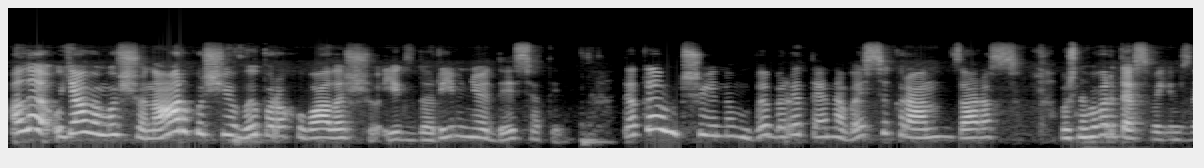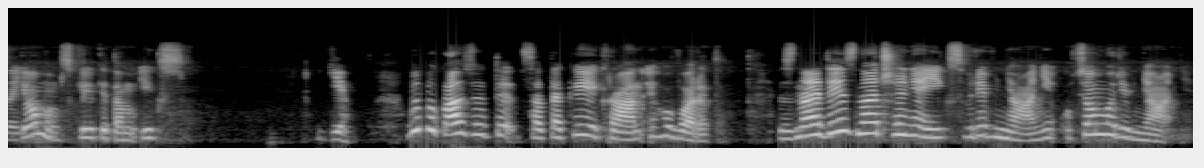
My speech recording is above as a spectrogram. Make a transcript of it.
Але уявимо, що на аркуші ви порахували, що х дорівнює 10. Таким чином, ви берете на весь екран зараз. Ви ж не говорите своїм знайомим, скільки там х є. Ви показуєте це такий екран і говорите: знайди значення х в рівнянні у цьому рівнянні.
